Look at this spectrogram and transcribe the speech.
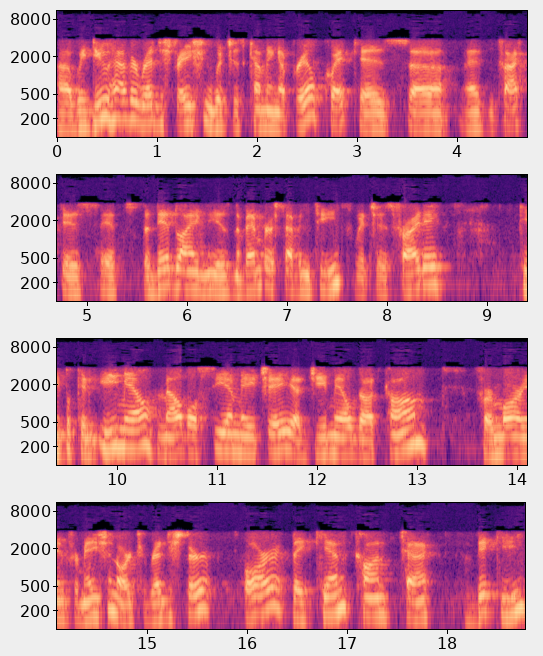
Uh, we do have a registration which is coming up real quick. As uh, in fact, is it's the deadline is November 17th, which is Friday. People can email melvillecmha at gmail.com for more information or to register, or they can contact Vicky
